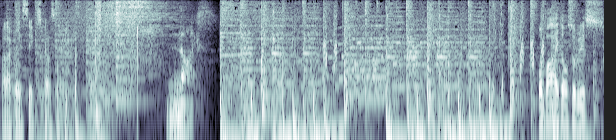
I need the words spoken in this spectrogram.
Vai lá conhecer que os caras são pica. Nice. Vamos falar então sobre isso.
